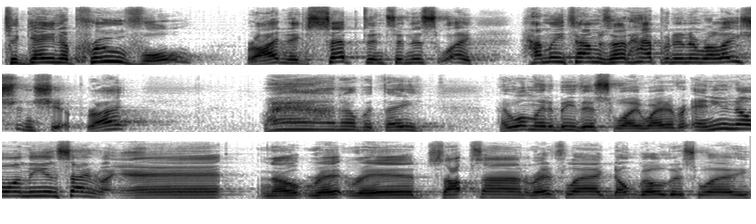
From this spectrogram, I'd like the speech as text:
to gain approval, right, and acceptance in this way. How many times does that happened in a relationship, right? Well, I know, but they, they want me to be this way, whatever. And you know on the inside, you're like, eh, no, red, red, stop sign, red flag, don't go this way,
